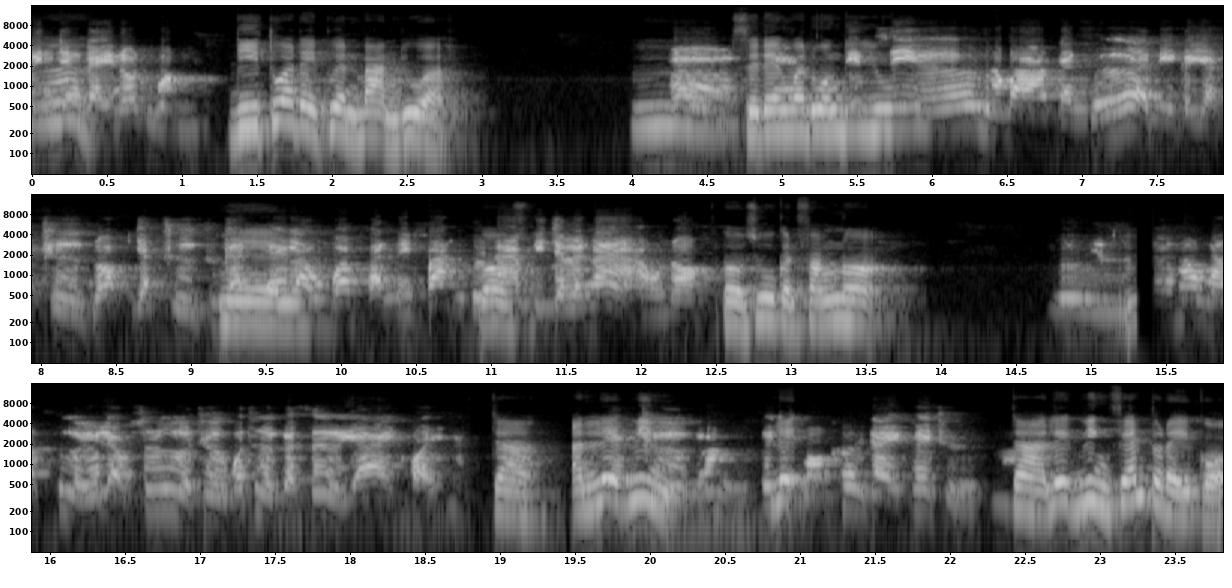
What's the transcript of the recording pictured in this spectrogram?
เป็นจังไดเนาะดวง ดีตัวได้เพื่อนบ้านอยู่อะอืมอืมแสดงว่าดวงเอดีฟอยู่ ซีเอออย่าว่ากันเด้ออันนี้ก็อยากถือเนาะอยากถือคือกันแม่นให้เราความฝันให้ฟังคือว้าวนาพิจารณาเอาเนาะก็สู้กันฟังเนาะเออ เฮานักซื้ออยู่แล้วซื้อถือว่าถือก็ซื้อย่ายข่อยนะจ้าอันเลขวิ่งถือมันคือเลขมองเคยได้เคยถือจ้าเลขวิ่งแฟนตัวใดก็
